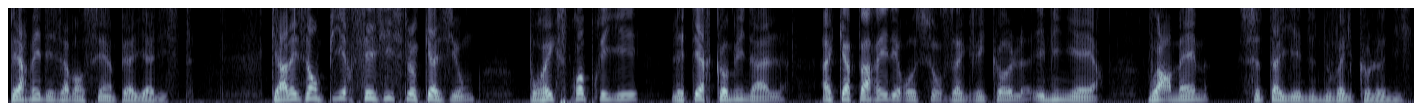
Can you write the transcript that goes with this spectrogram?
permet des avancées impérialistes, car les empires saisissent l'occasion pour exproprier les terres communales, accaparer les ressources agricoles et minières, voire même se tailler de nouvelles colonies.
